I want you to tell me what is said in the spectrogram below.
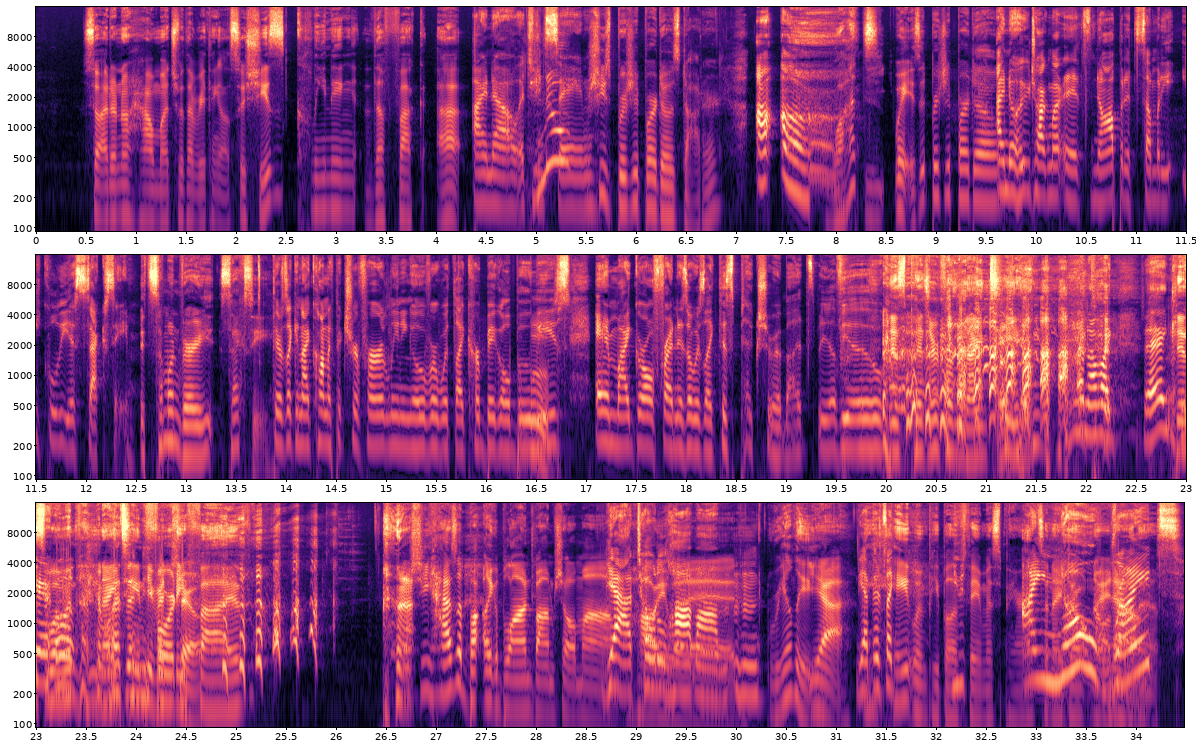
So I don't know how much with everything else. So she's cleaning the fuck up. I know it's Do you insane. know she's Bridget Bardot's daughter? uh uh What? Wait, is it Bridget Bardot? I know who you're talking about, and it's not, but it's somebody equally as sexy. It's someone very sexy. There's like an iconic picture of her leaning over with like her big old boobies, and my girlfriend is always like, "This picture reminds me of you," This picture from nineteen. and I'm like, "Thank you. this you." woman from It wasn't even true. 1945. Well, she has a bo- like a blonde bombshell mom. yeah, total hot mom. Hollywood. Mhm. really? Yeah. Yeah, I there's like hate when people you- have famous parents. I and know, I don't know right? it.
